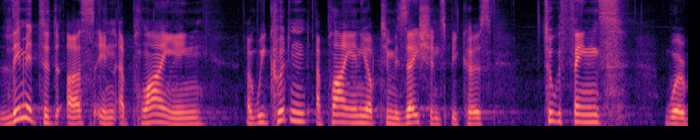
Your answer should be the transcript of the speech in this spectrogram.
limited us in applying, uh, we couldn't apply any optimizations because two things were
